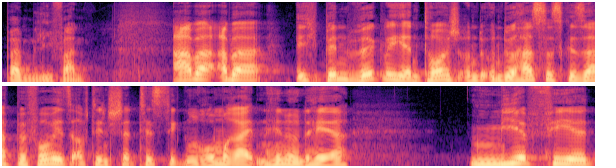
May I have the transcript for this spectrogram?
beim Liefern. Aber, aber ich bin wirklich enttäuscht und, und du hast es gesagt, bevor wir jetzt auf den Statistiken rumreiten hin und her, mir fehlt,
